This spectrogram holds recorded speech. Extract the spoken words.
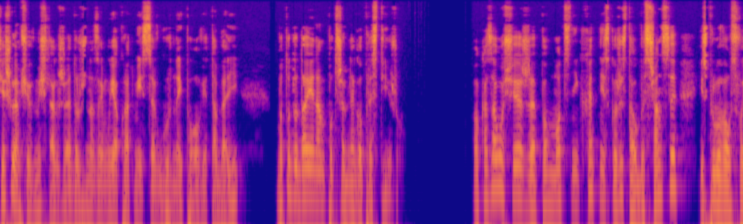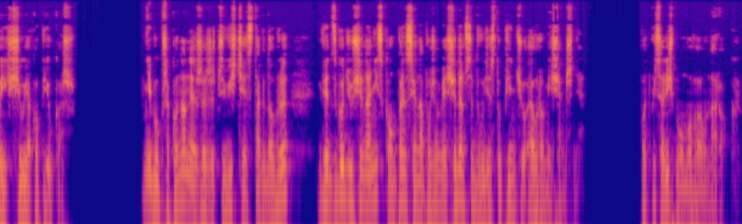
Cieszyłem się w myślach, że drużyna zajmuje akurat miejsce w górnej połowie tabeli, bo to dodaje nam potrzebnego prestiżu. Okazało się, że pomocnik chętnie skorzystałby z szansy i spróbował swoich sił jako piłkarz. Nie był przekonany, że rzeczywiście jest tak dobry, więc zgodził się na niską pensję na poziomie 725 euro miesięcznie. Podpisaliśmy umowę na rok.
